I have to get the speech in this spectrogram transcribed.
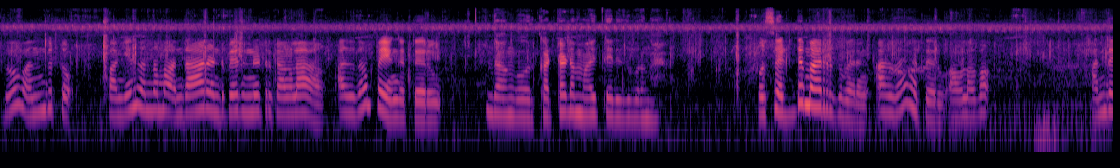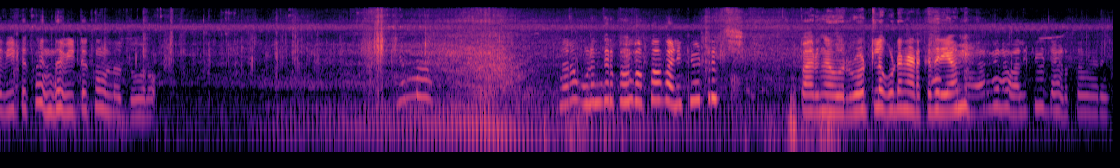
இதோ வந்துட்டோம். இப்போ அங்கேருந்து வந்தோமா? அந்த ஆறு ரெண்டு பேர் நின்றுட்டு இருக்காங்களா? அதுதான் இப்போ எங்கள் தெரு. இந்த அங்கே ஒரு கட்டடம் மாதிரி தெரியுது பாருங்க. ஒரு செட்டு மாதிரி இருக்கு பாருங்க. அதுதான் எங்கள் தெரு. அவ்வளோதான் அந்த வீட்டுக்கும் இந்த வீட்டுக்கும் உள்ள தூரம். நேரம் விழுந்திருப்போம் பாப்பா வலிக்கி விட்டுருச்சு. பாருங்க ஒரு ரோட்டில் கூட நடக்க தெரியாம. பாருங்க நான் வலிக்கி விட்ட இடத்த பாருங்க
